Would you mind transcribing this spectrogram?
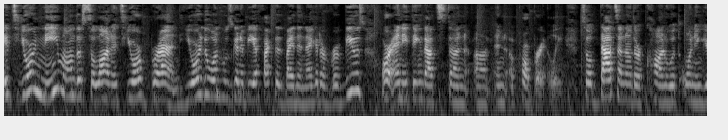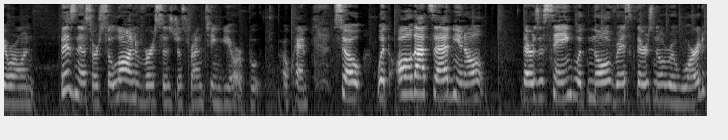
it's your name on the salon. It's your brand. You're the one who's going to be affected by the negative reviews or anything that's done um, inappropriately. So that's another con with owning your own business or salon versus just renting your booth. Okay. So with all that said, you know, there's a saying with no risk, there's no reward.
